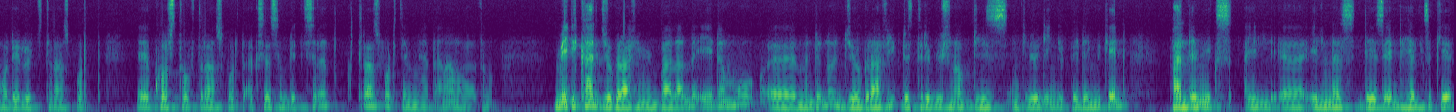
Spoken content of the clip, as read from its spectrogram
ሞዴሎች፣ transport cost of transport፣ accessibility ስለ ትራንስፖርት የሚያጠና ማለት ነው። medical geography የሚባል አለ። ይሄ ደግሞ ምንድነው? geographic distribution of disease including epidemic and pandemics፣ illness፣ death and health care፣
